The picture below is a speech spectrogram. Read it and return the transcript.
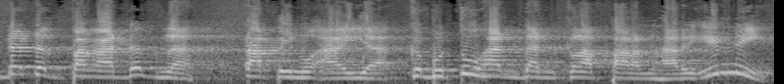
dedeg pangadegna tapi nu aya kebutuhan dan kelaparan hari ini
